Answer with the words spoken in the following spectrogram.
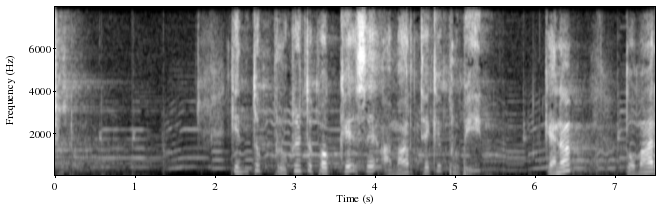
ছোট, কিন্তু প্রকৃতপক্ষে সে আমার থেকে প্রবীণ। কেন? তোমার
